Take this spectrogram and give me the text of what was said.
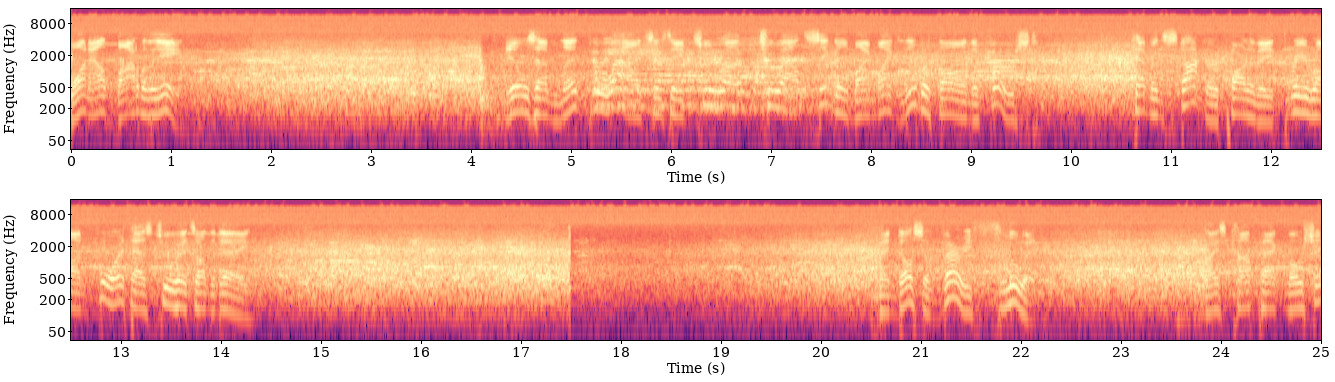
One out, bottom of the eighth. Phils have led throughout since a two-run, two-out single by Mike Lieberthal in the first. Kevin Stocker, part of a three-run fourth, has two hits on the day. Mendoza very fluid. Nice compact motion.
